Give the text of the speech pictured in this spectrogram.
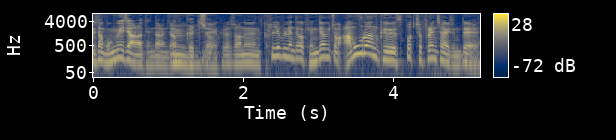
이상 목매지 않아도 된다는 점. 음, 그렇죠. 네, 그래서 저는 클리블랜드가 굉장히 좀 암울한 그 스포츠 프랜차이즈인데 음.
